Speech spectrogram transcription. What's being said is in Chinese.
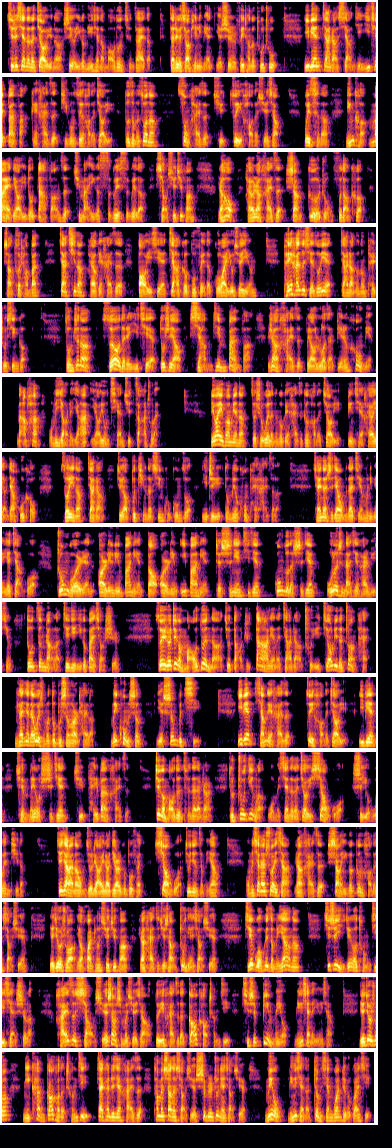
其实现在的教育呢是有一个明显的矛盾存在的，在这个小品里面也是非常的突出。一边家长想尽一切办法给孩子提供最好的教育。都怎么做呢？送孩子去最好的学校，为此呢，宁可卖掉一栋大房子去买一个死贵死贵的小学区房，然后还要让孩子上各种辅导课、上特长班，假期呢还要给孩子报一些价格不菲的国外游学营，陪孩子写作业，家长都能陪出心梗。总之呢，所有的这一切都是要想尽办法让孩子不要落在别人后面。哪怕我们咬着牙也要用钱去砸出来。另外一方面呢，则是为了能够给孩子更好的教育，并且还要养家糊口，所以呢，家长就要不停的辛苦工作，以至于都没有空陪孩子了。前一段时间我们在节目里面也讲过，中国人2008年到2018年这十年期间工作的时间，无论是男性还是女性，都增长了接近一个半小时。所以说这个矛盾呢，就导致大量的家长处于焦虑的状态。你看现在为什么都不生二胎了？没空生，也生不起。一边想给孩子最好的教育，一边却没有时间去陪伴孩子。这个矛盾存在在这儿，就注定了我们现在的教育效果是有问题的。接下来呢，我们就聊一聊第二个部分，效果究竟怎么样？我们先来说一下，让孩子上一个更好的小学，也就是说要换成学区房，让孩子去上重点小学，结果会怎么样呢？其实已经有统计显示了，孩子小学上什么学校，对于孩子的高考成绩其实并没有明显的影响。也就是说，你看高考的成绩，再看这些孩子他们上的小学是不是重点小学，没有明显的正相关这个关系，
